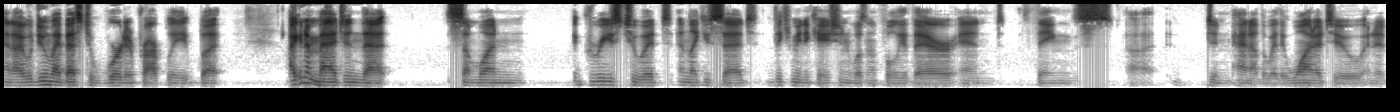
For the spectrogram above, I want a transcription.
and I would do my best to word it properly, but I can imagine that someone agrees to it, and like you said, the communication wasn't fully there, and things uh, didn't pan out the way they wanted to, and it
